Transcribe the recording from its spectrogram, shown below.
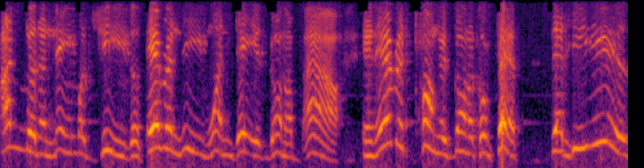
under the name of Jesus, every knee one day is going to bow and every tongue is going to confess that he is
